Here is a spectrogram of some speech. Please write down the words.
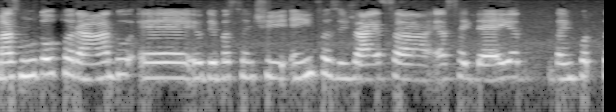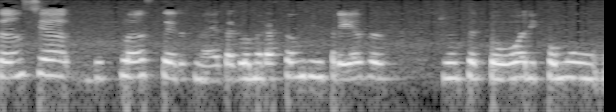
Mas no doutorado é, eu dei bastante ênfase já essa essa ideia da importância dos clusters, né, da aglomeração de empresas de um setor e como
